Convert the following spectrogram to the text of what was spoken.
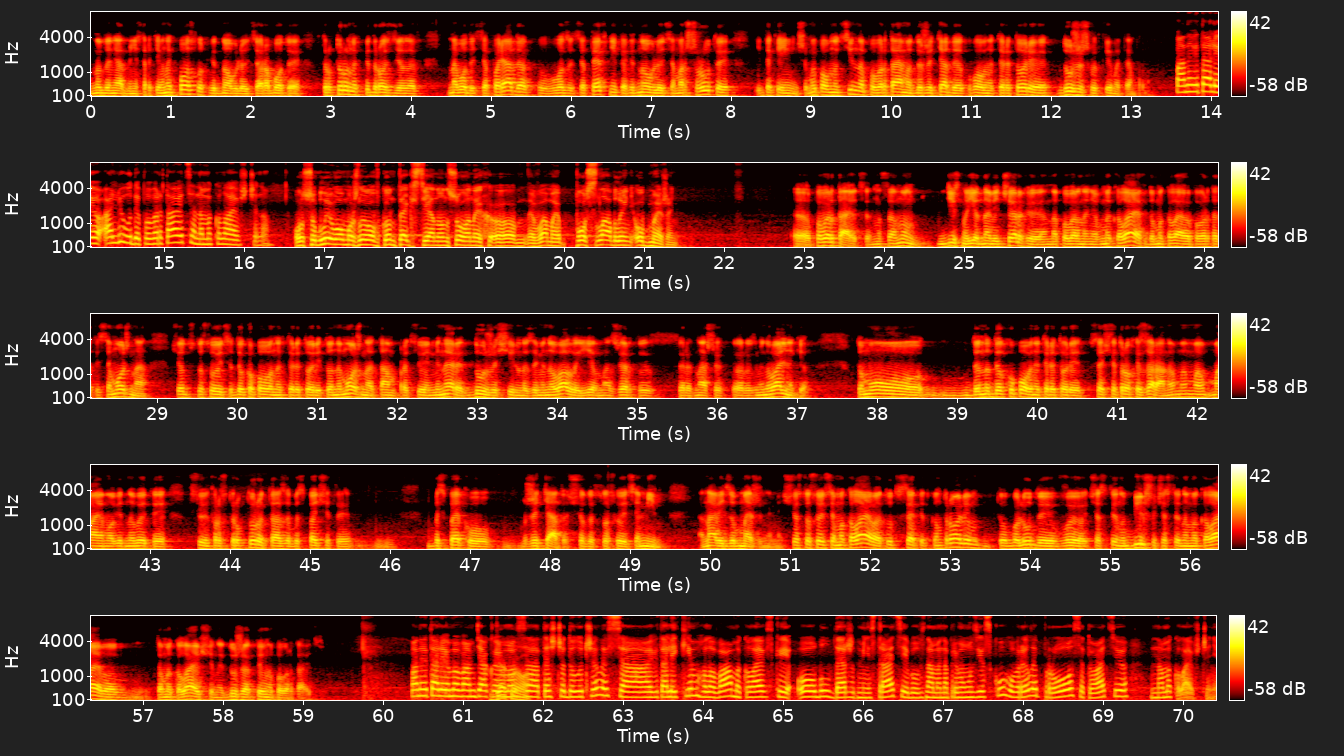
надання адміністративних послуг, відновлюються роботи структурних підрозділів, наводиться порядок, ввозиться техніка, відновлюються маршрути і таке інше. Ми повноцінно повертаємо до життя деокуповані території дуже швидкими темпами. пане Віталію, а люди повертаються на Миколаївщину? Особливо, можливо, в контексті анонсованих е, вами послаблень обмежень. Е, повертаються. На ну, дійсно є навіть черги на повернення в Миколаїв. До Миколаєва повертатися можна. Що стосується докупованих територій, то не можна. Там працює мінери, дуже щільно замінували. Є в нас жертви серед наших розмінувальників. Тому де на деокупованій території все ще трохи зарано. Ми маємо відновити всю інфраструктуру та забезпечити безпеку життя, то що стосується мін навіть з обмеженнями. Що стосується Миколаєва, тут все під контролем, то бо люди в частину більшу частину Миколаєва та Миколаївщини дуже активно повертаються. Пане Віталію, ми вам дякуємо Дякуємо. за те, що долучилися. Віталій Кім, голова Миколаївської облдержадміністрації, був з нами на прямому зв'язку. Говорили про ситуацію на Миколаївщині.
